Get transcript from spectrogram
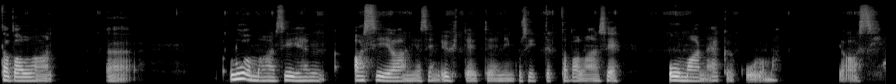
tavallaan ää, luomaan siihen asiaan ja sen yhteyteen niin kuin sitten tavallaan se oma näkökulma ja asia.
